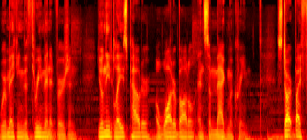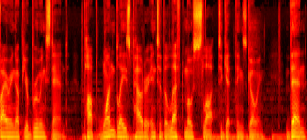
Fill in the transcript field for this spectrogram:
we're making the 3 minute version. You'll need blaze powder, a water bottle, and some magma cream. Start by firing up your brewing stand. Pop one blaze powder into the leftmost slot to get things going. Then,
